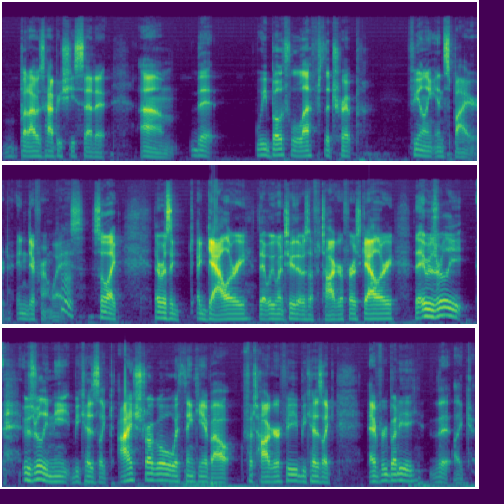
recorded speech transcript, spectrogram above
but i was happy she said it um, that we both left the trip feeling inspired in different ways. So like there was a, a gallery that we went to that was a photographer's gallery. That it was really it was really neat because like i struggle with thinking about photography because like everybody that like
